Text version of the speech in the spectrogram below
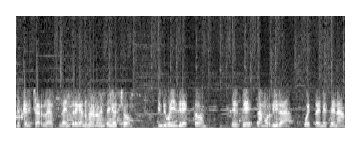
Mezcal y Charlas, la entrega número 98, en vivo y en directo, desde La Mordida, puesta en escena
